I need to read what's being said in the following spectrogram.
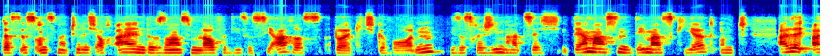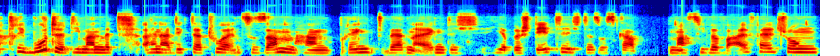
Das ist uns natürlich auch allen besonders im Laufe dieses Jahres deutlich geworden. Dieses Regime hat sich dermaßen demaskiert und alle Attribute, die man mit einer Diktatur in Zusammenhang bringt, werden eigentlich hier bestätigt. Also es gab massive Wahlfälschungen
